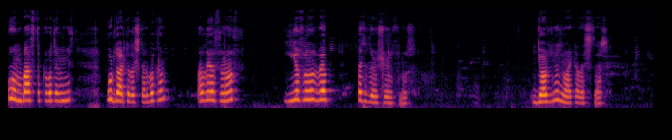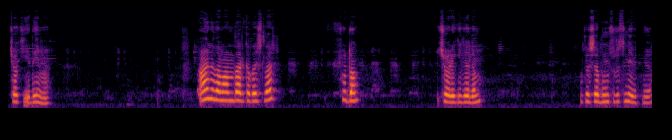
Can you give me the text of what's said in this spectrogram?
Bum bastık robot evimiz. Burada arkadaşlar bakın. Alıyorsunuz. Yiyorsunuz ve pete dönüşüyorsunuz. Gördünüz mü arkadaşlar? Çok iyi değil mi? Aynı zamanda arkadaşlar şuradan şöyle gidelim. Arkadaşlar bunun süresi niye bitmiyor?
